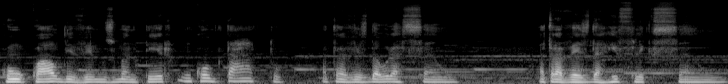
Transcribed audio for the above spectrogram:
com o qual devemos manter um contato através da oração, através da reflexão,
